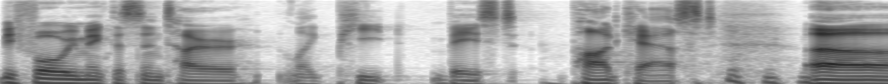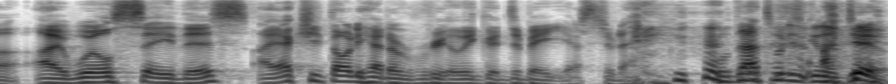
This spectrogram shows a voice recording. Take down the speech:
before we make this entire like Pete based podcast, uh, I will say this: I actually thought he had a really good debate yesterday. Well, that's what he's gonna do.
